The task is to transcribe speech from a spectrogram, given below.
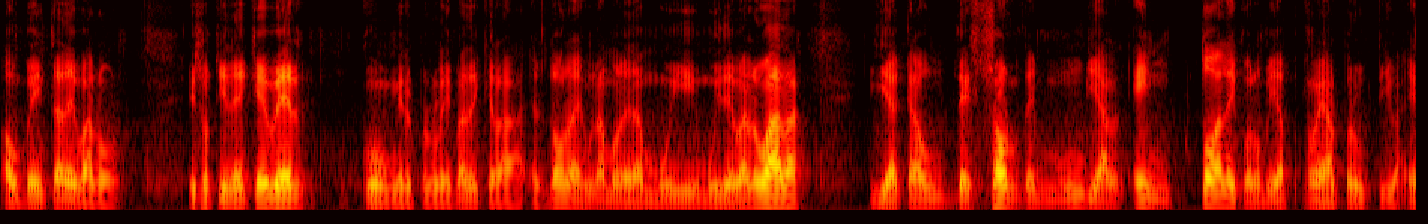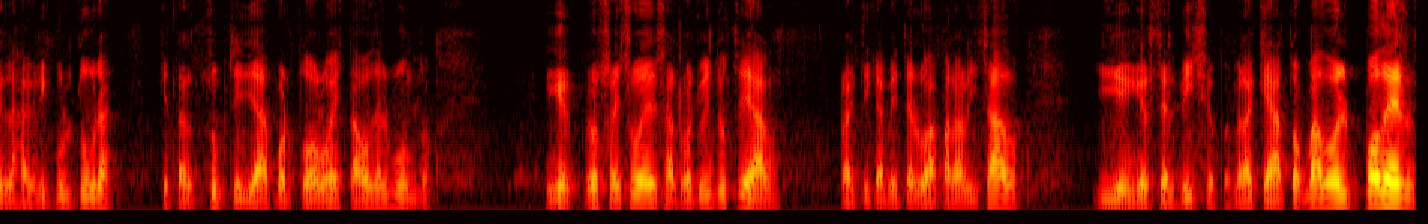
aumenta de valor. Eso tiene que ver con el problema de que el dólar es una moneda muy, muy devaluada y ha creado un desorden mundial en toda la economía real productiva, en las agriculturas, que están subsidiadas por todos los estados del mundo, en el proceso de desarrollo industrial prácticamente lo ha paralizado, y en el servicio, pues que ha tomado el poder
